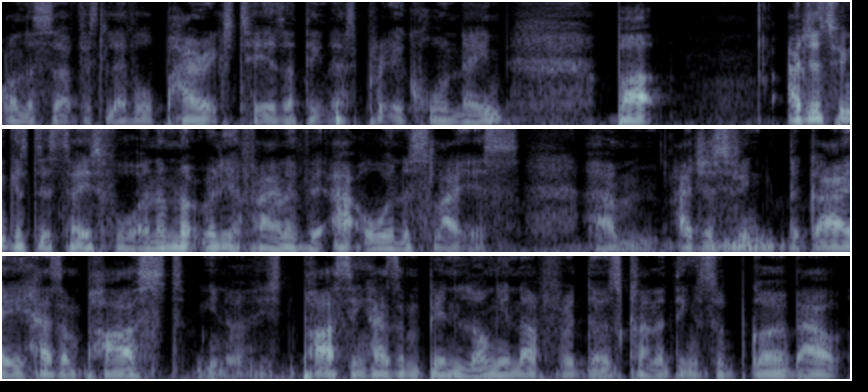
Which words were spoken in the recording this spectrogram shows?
on the surface level. Pyrex tears. I think that's pretty cool name, but I just think it's distasteful, and I'm not really a fan of it at all in the slightest. Um, I just think the guy hasn't passed. You know, his passing hasn't been long enough for those kind of things to go about.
